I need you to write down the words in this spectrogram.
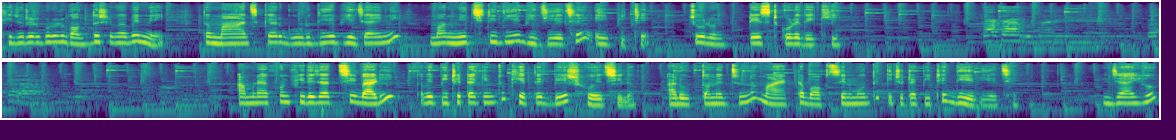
খেজুরের গুড়ের গন্ধ সেভাবে নেই। তো মা আজকে আর গুড় দিয়ে ভেজায়নি মা মিষ্টি দিয়ে ভিজিয়েছে এই পিঠে। চলুন টেস্ট করে দেখি। আমরা এখন ফিরে যাচ্ছি বাড়ি তবে পিঠেটা কিন্তু খেতে বেশ হয়েছিল। আর উত্তমের জন্য মা একটা বক্সের মধ্যে কিছুটা পিঠে দিয়ে দিয়েছে। যাই হোক,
